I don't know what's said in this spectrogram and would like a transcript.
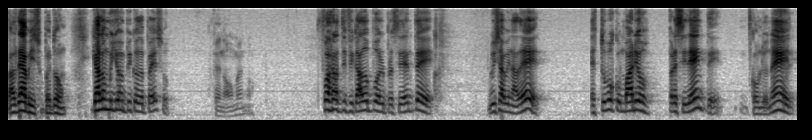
Valdés Aviso, perdón. Gana un millón y pico de pesos. Fenómeno. Fue ratificado por el presidente Luis Abinader. Estuvo con varios presidentes, con Leonel,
